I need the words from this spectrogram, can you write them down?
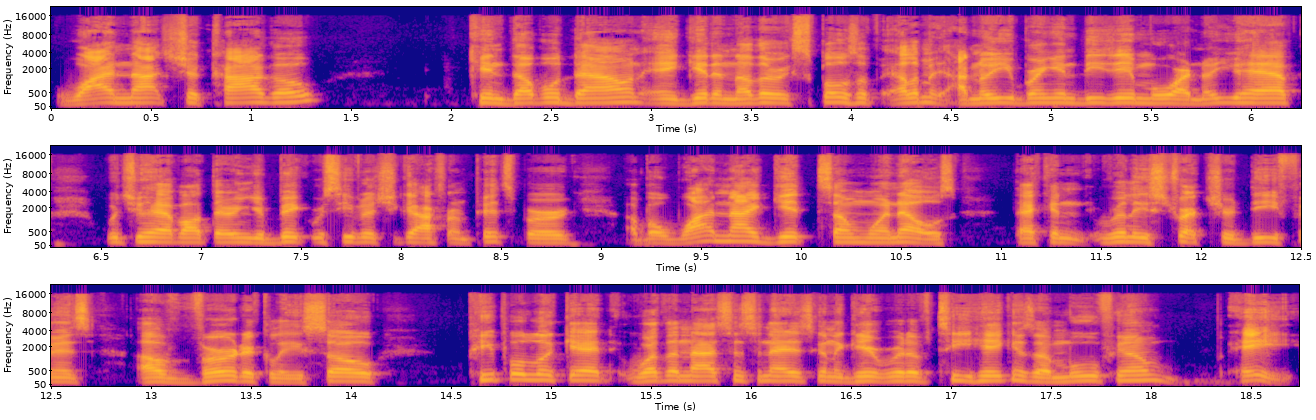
Why not Chicago? Can double down and get another explosive element. I know you bring in DJ Moore. I know you have what you have out there in your big receiver that you got from Pittsburgh, uh, but why not get someone else that can really stretch your defense vertically? So people look at whether or not Cincinnati is going to get rid of Tee Higgins or move him. Hey,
